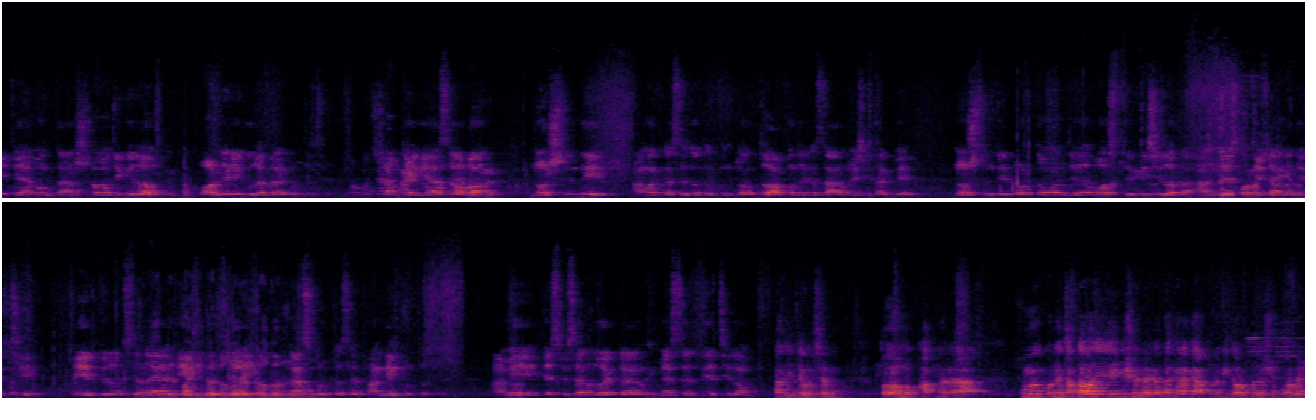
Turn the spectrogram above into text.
এটা এবং তার সহযোগীরাও অলরেডি ঘোরাফেরা করতেছে। সব জায়গায় আছে এবং নরসিংদীর আমার কাছে যতক্ষণ তথ্য আপনাদের কাছে আরও বেশি থাকবে নরসিংদীর বর্তমান যে অস্থিতিশীলতা আনরেস্ট যেটা আমরা দেখছি এর বিরুদ্ধে কাজ করতেছে ফান্ডিং করতেছে। আমি এসপি স্যারকেও একটা মেসেজ দিয়েছিলাম। দিতে হচ্ছে না তো আপনারা কোনো মানে চাঁদাবাজির এই বিষয়টা এটা দেখার আগে আপনারা নিজে অর্থদর্শন করবেন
